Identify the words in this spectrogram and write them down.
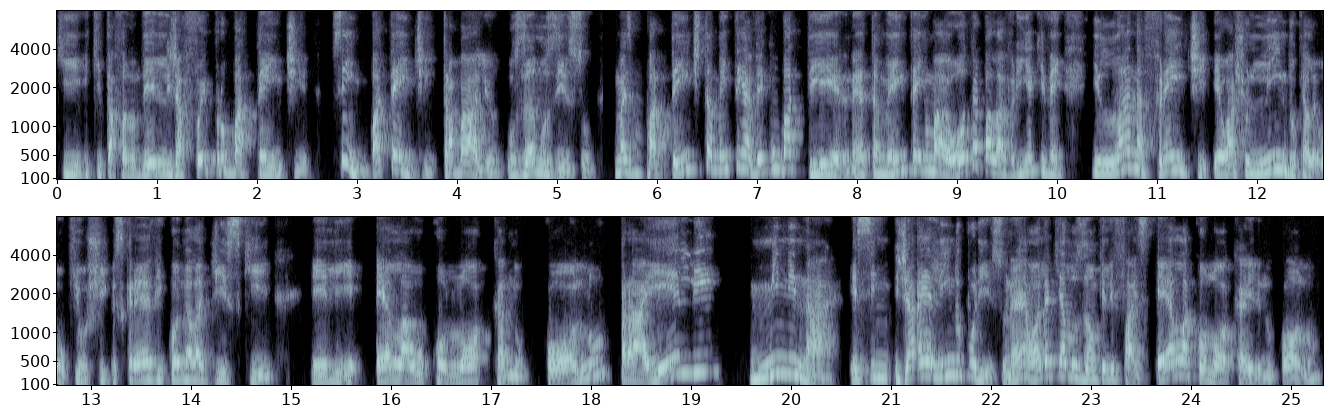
que está falando dele, ele já foi para o batente. Sim, batente, trabalho, usamos isso. Mas batente também tem a ver com bater, né? Também tem uma outra palavrinha que vem. E lá na frente, eu acho lindo que ela, o que o Chico escreve quando ela diz que ele, ela o coloca no colo para ele meninar. Esse já é lindo por isso, né? Olha que alusão que ele faz. Ela coloca ele no colo,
